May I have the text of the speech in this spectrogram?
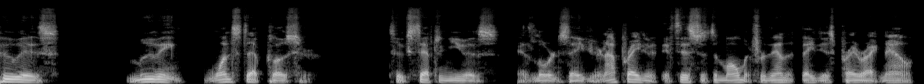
who is moving one step closer to accepting you as, as Lord and Savior. And I pray that if this is the moment for them, that they just pray right now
